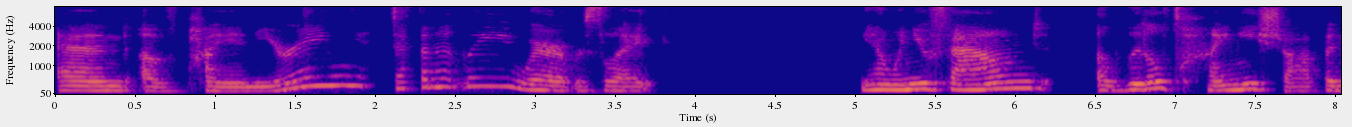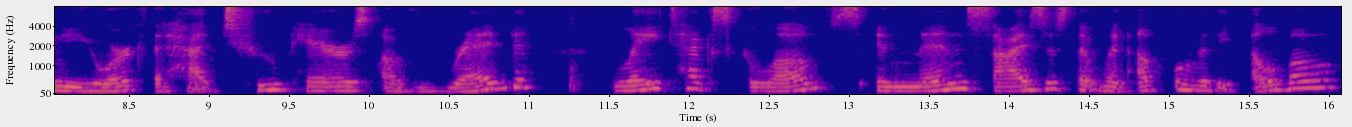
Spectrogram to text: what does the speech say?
and of pioneering, definitely, where it was like, you know, when you found a little tiny shop in New York that had two pairs of red latex gloves in men's sizes that went up over the elbow.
